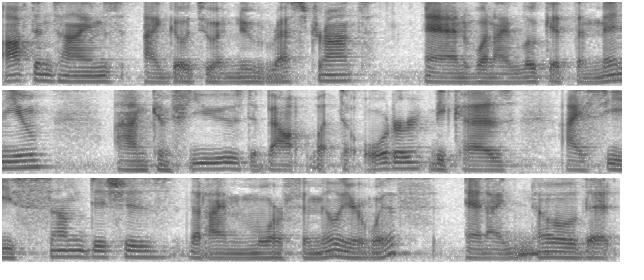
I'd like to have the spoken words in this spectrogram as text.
oftentimes I go to a new restaurant and when I look at the menu, I'm confused about what to order because I see some dishes that I'm more familiar with and I know that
